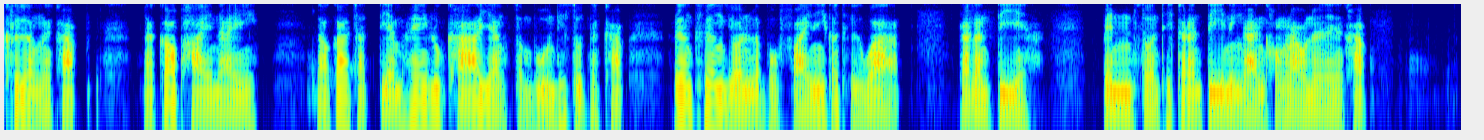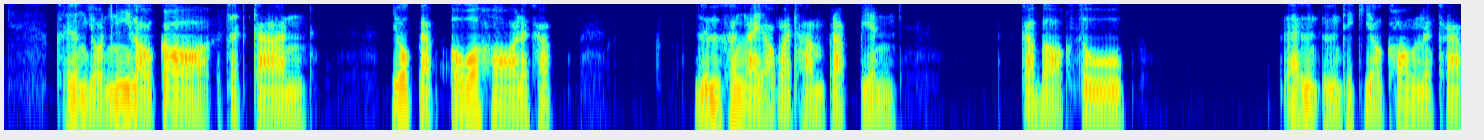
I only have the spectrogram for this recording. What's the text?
เครื่องนะครับ แล้วก็ภายในเราก็จัดเตรียมให้ลูกค้าอย่างสมบูรณ์ที่สุดนะครับ เรื่องเครื่องยนต์ระบบไฟนี่ก็ถือว่าการันตี เป็นส่วนที่การันตีในงานของเราเลยนะครับ เครื่องยนต์นี่เราก็จัดการยกแบบโอเวอร์ฮอลนะครับหรือข้างในออกมาทำปรับเปลี่ยนกระบอกสูบ และอื่น ๆ ที่เกี่ยวข้องนะครับ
